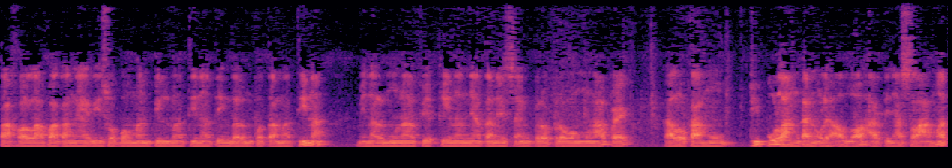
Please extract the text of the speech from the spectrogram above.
takhallafa kang ngeri sapa man bil Madinah ing dalem kota Madinah minal munafiqin nyatane sing pira-pira wong munafik kalau kamu dipulangkan oleh Allah artinya selamat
